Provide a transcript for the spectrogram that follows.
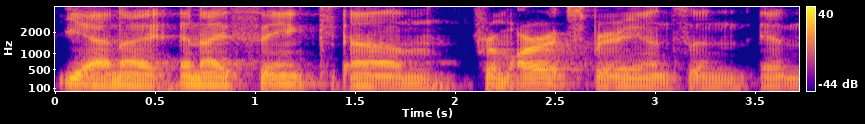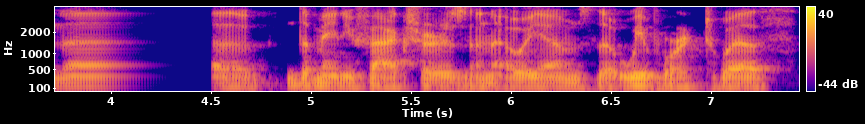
Yeah, and I and I think um, from our experience and in, in the uh, the manufacturers and OEMs that we've worked with,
